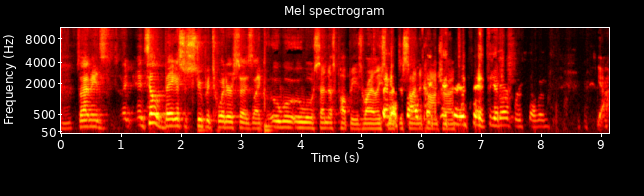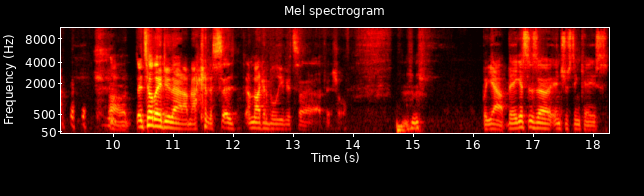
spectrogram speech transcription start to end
Mm-hmm. So that means like, until Vegas' stupid Twitter says like "ooh woo, ooh woo, send us puppies," Reilly Smith just signed a contract. Theodore for seven. Yeah. Uh, until they do that, I'm not gonna say. I'm not gonna believe it's uh, official. but yeah, Vegas is an interesting case.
